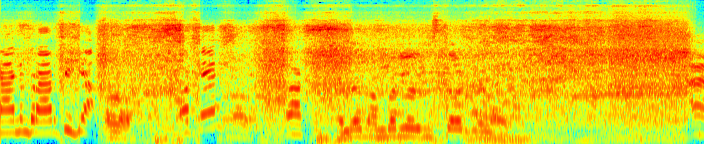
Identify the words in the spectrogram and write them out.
ഞാനും പ്രാർത്ഥിക്കാം. ഓക്കെ? ഓക്കെ. നമ്പറിൽ ആ,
